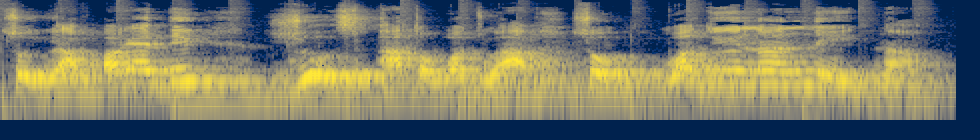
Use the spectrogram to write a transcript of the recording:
So you have already used part of what you have. So what do you now need now?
